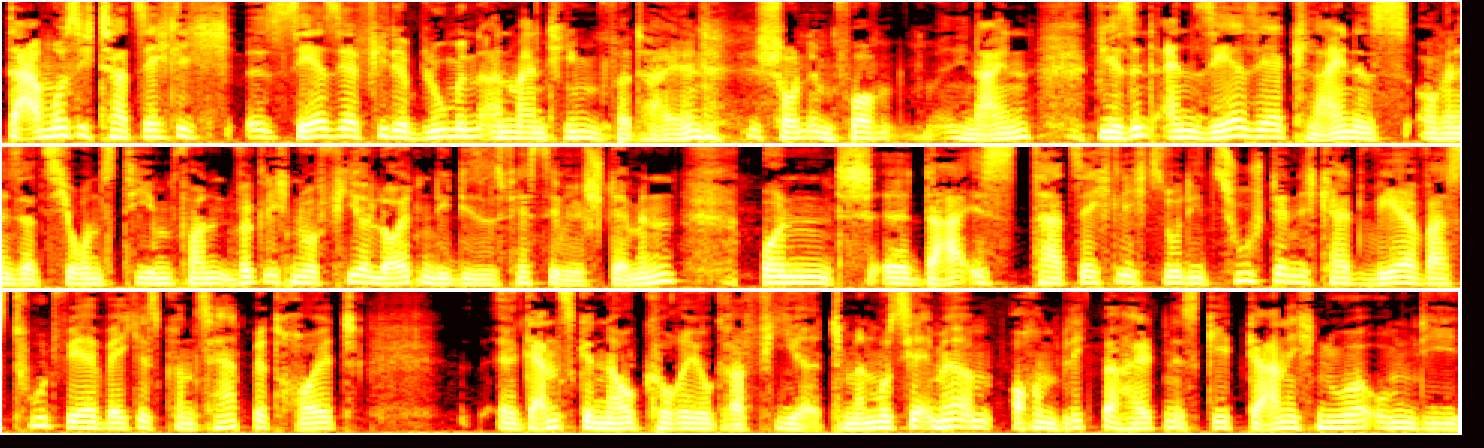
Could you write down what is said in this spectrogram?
Da muss ich tatsächlich sehr, sehr viele Blumen an mein Team verteilen, schon im Vorhinein. Wir sind ein sehr, sehr kleines Organisationsteam von wirklich nur vier Leuten, die dieses Festival stemmen. Und äh, da ist tatsächlich so die Zuständigkeit, wer was tut, wer welches Konzert betreut, äh, ganz genau choreografiert. Man muss ja immer auch im Blick behalten, es geht gar nicht nur um die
